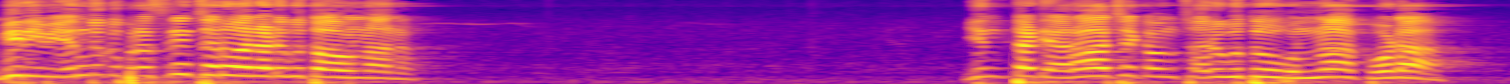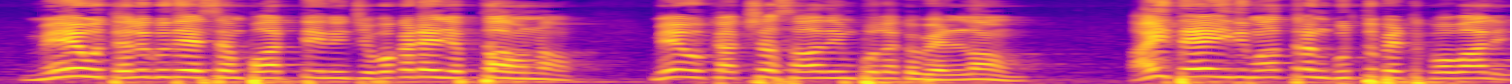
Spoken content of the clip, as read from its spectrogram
మీరు ఇవి ఎందుకు ప్రశ్నించరు అని అడుగుతా ఉన్నాను. ఇంతటి అరాచకం జరుగుతూ ఉన్నా కూడా మేము తెలుగుదేశం పార్టీ నుంచి ఒకటే చెప్తా ఉన్నాం. మేము కక్ష సాధింపులకు వెళ్ళాం. అయితే ఇది మాత్రం గుర్తుపెట్టుకోవాలి.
